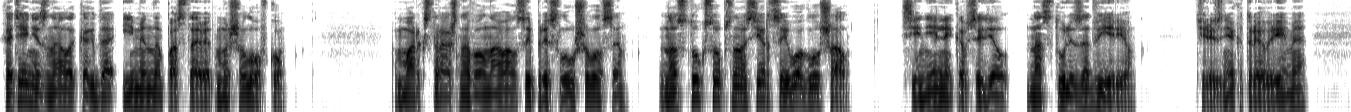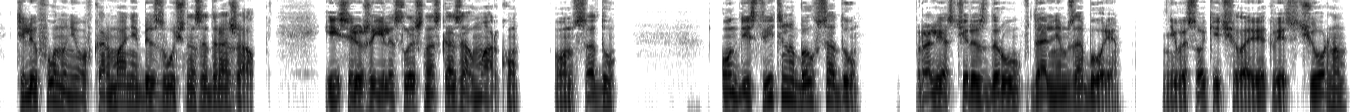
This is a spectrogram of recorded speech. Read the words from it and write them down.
хотя не знала, когда именно поставят мышеловку. Марк страшно волновался и прислушивался, но стук собственного сердца его оглушал. Синельников сидел на стуле за дверью. Через некоторое время телефон у него в кармане беззвучно задрожал, и Сережа еле слышно сказал Марку «Он в саду». Он действительно был в саду, пролез через дыру в дальнем заборе. Невысокий человек, весь в черном,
